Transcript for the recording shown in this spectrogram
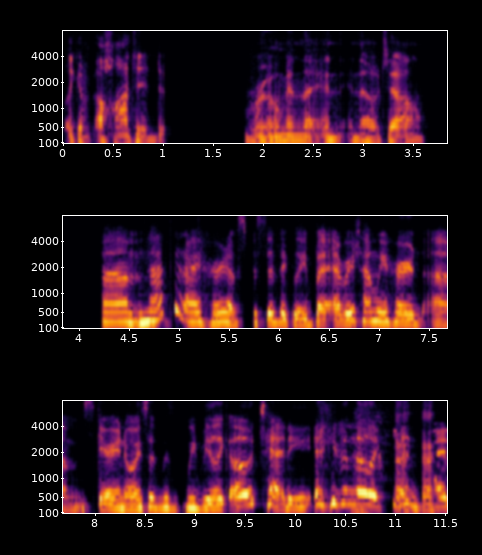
like a, a haunted room in the in in the hotel? Um, not that I heard of specifically, but every time we heard um scary noises, we'd be like, "Oh, Teddy," even though like he didn't die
